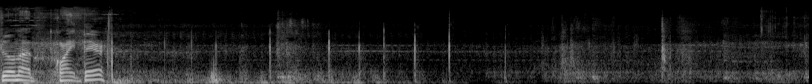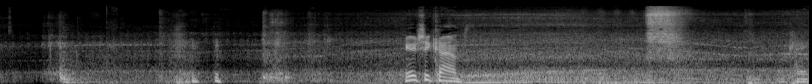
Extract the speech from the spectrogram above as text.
Still not quite there. Here she comes. Okay.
